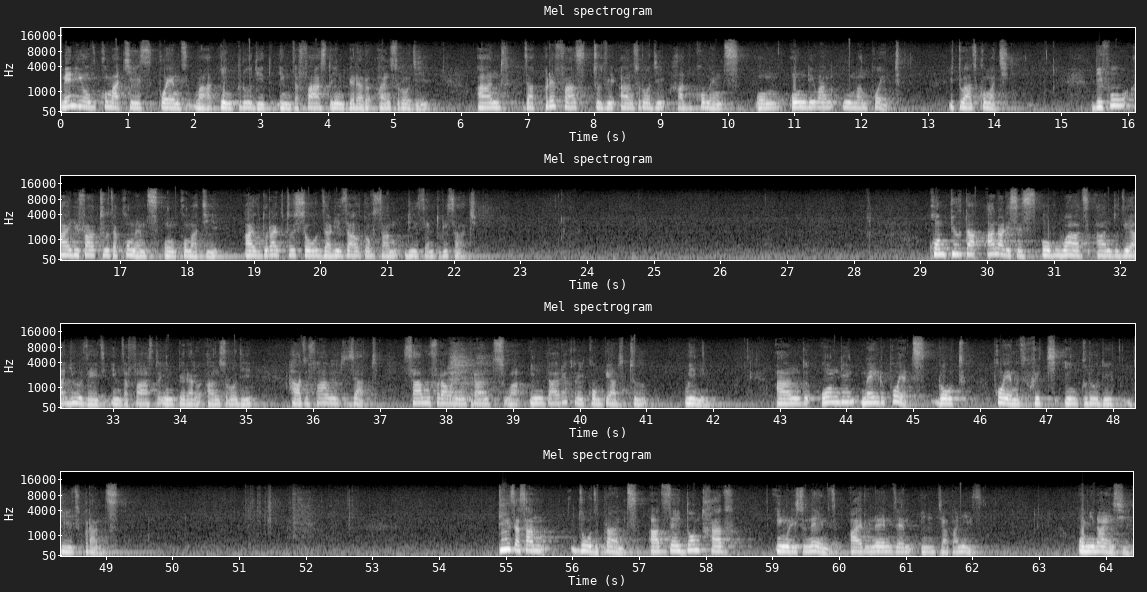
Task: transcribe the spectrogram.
Many of Komachi's poems were included in the first imperial anthology, and the preface to the anthology had comments on only one woman poet. It was Komachi. Before I refer to the comments on Komachi, I would like to show the result of some recent research. Computer analysis of words and their usage in the first imperial anthology has found that some flowering plants were indirectly compared to women, and only male poets wrote poems which included these plants. These are some those plants, as they don't have English names, I'll name them in Japanese. Ominaeshi.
